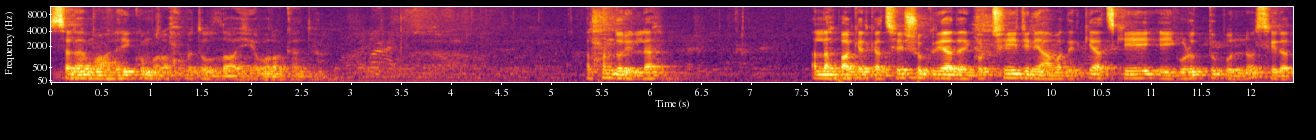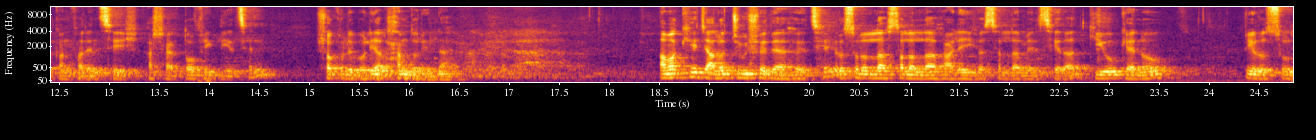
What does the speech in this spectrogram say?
السلام عليكم ورحمة الله وبركاته আলহামদুলিল্লাহ আল্লাহ পাকের কাছে শুক্রিয়া আদায় করছি যিনি আমাদেরকে আজকে এই গুরুত্বপূর্ণ সিরাত কনফারেন্সে আসার তৌফিক দিয়েছেন সকলে বলি আলহামদুলিল্লাহ আমাকে যে আলোচ্য বিষয় দেওয়া হয়েছে রসুল্লাহ সাল্লাহ আলি আসাল্লামের সিরাত কিও কেন প্রিয় রসুল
